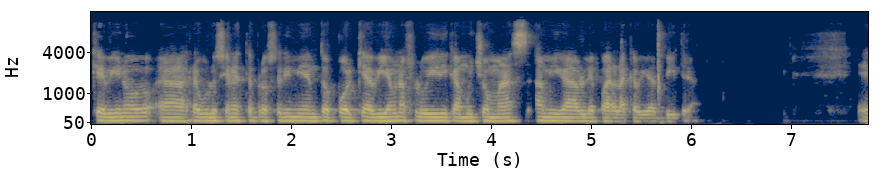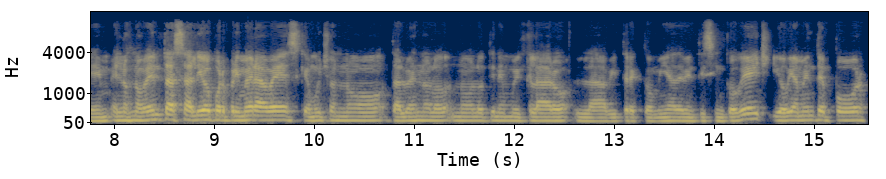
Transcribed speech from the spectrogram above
que vino a revolucionar este procedimiento porque había una fluídica mucho más amigable para la cavidad vítrea. Em, en los 90 salió por primera vez, que muchos no, tal vez no lo, no lo tienen muy claro, la vitrectomía de 25 gauge y obviamente por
